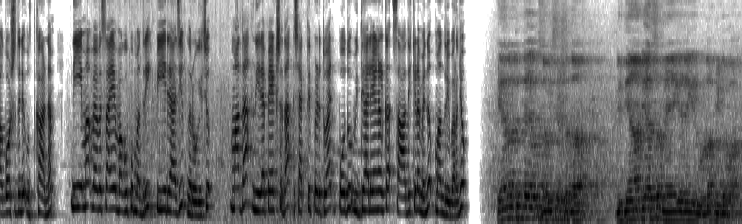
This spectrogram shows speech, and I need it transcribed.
ആഘോഷത്തിന്റെ ഉദ്ഘാടനം നിയമ വ്യവസായ വകുപ്പ് മന്ത്രി പി രാജീവ് നിർവഹിച്ചു. മത നിരപേക്ഷത ശക്തിപ്പെടുത്തുവാൻ പൊതുവിദ്യാലയങ്ങൾക്ക് സാധിക്കണമെന്നും മന്ത്രി പറഞ്ഞു. കേരളത്തിന്റെ സവിശേഷത വിദ്യാഭ്യാസ മേഖലയിലുള്ള മികവാണ്.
